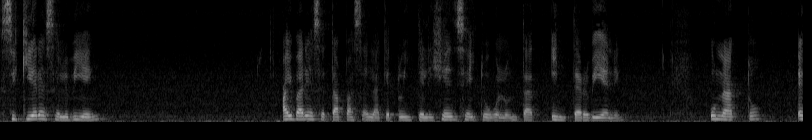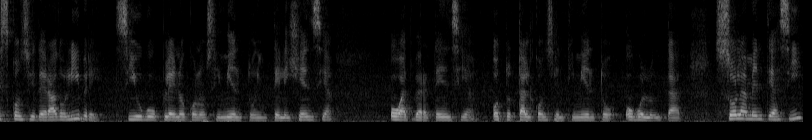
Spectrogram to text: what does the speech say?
si quieres el bien, hay varias etapas en las que tu inteligencia y tu voluntad intervienen. Un acto es considerado libre si hubo pleno conocimiento, inteligencia o advertencia o total consentimiento o voluntad. Solamente así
